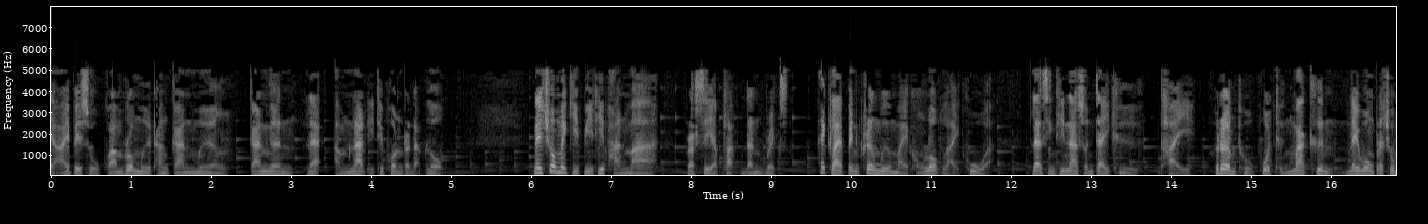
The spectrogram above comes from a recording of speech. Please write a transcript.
ยายไปสู่ความร่วมมือทางการเมือง การเงิน และอำนาจอิทธิพลระดับโลก ในช่วงไม่กี่ปีที่ผ่านมา รัสเซียผลักดันบริกส์ให้กลายเป็นเครื่องมือใหม่ของโลกหลายขั้ว และสิ่งที่น่าสนใจคือ ไทยเริ่มถูกพูดถึงมากขึ้นในวงประชุม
